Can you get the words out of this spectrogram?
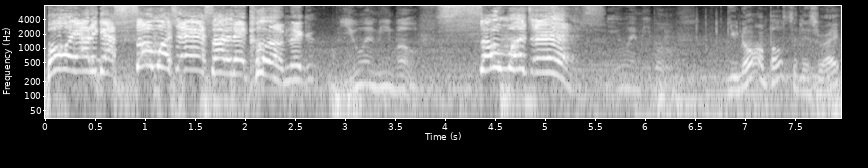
Boy, I done got so much ass out of that club, nigga. You and me both. So much ass. You and me both. You know I'm posting this, right?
